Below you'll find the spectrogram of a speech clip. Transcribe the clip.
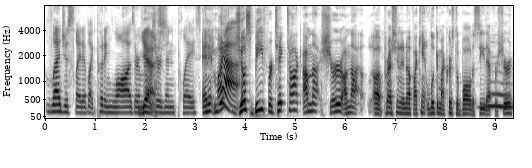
legislative, like putting laws or Yes. measures in place. and it might Yeah. just be for TikTok. I'm not sure. I'm not uh, prescient enough. I can't look in my crystal ball to see that for sure.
